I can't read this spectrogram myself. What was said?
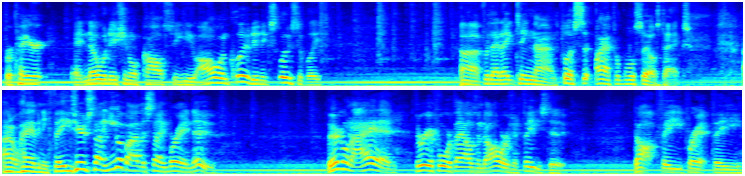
repair it at no additional cost to you. All included exclusively uh, for that 18.9 plus applicable sales tax. I don't have any fees. Here's the thing: you go buy this thing brand new, they're going to add three or four thousand dollars in fees to it. Dock fee, prep fee,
